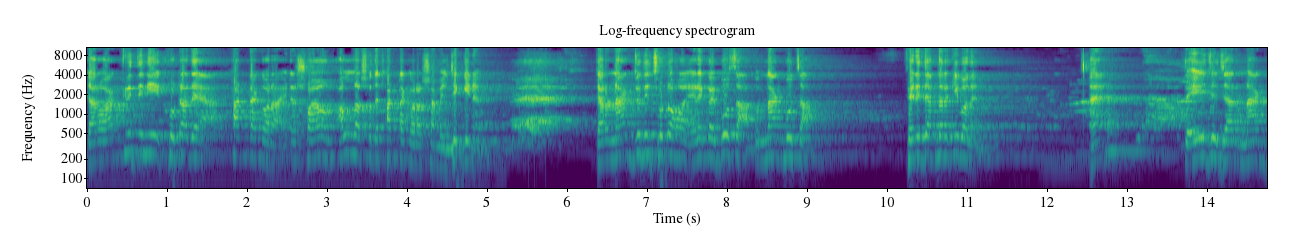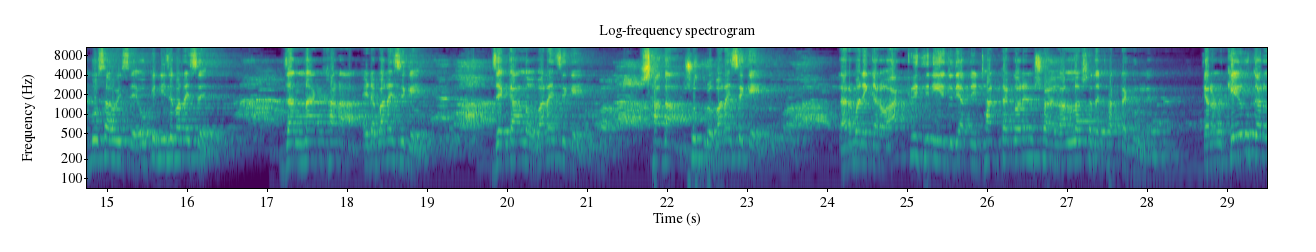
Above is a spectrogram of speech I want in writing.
কারও আকৃতি নিয়ে খোটা দেয়া, ঠাট্টা করা, এটা স্বয়ং আল্লাহর সাথে ঠাট্টা করার সামিল, ঠিক কিনা? কারও নাক যদি ছোট হয়, এর কয়, বোচা, তোর নাক বোচা। ফেরিতে আপনারা কি বলেন? হ্যাঁ? তো এই যে যার নাক বোসা হয়েছে ও কি নিজে বানাইছে? যার নাক খাড়া, এটা বানাইছে কে? যে কালো, বানাইছে কে? সাদা শুক্র বানাইছে কে? তার মানে কারো আকৃতি নিয়ে যদি আপনি ঠাট্টা করেন স্বয়ং আল্লাহর সাথে ঠাট্টা করলেন কারণ কেউ কারো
